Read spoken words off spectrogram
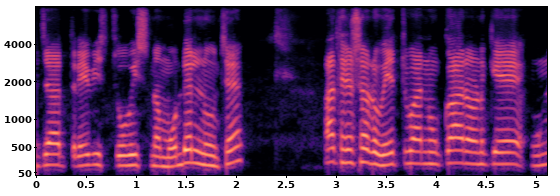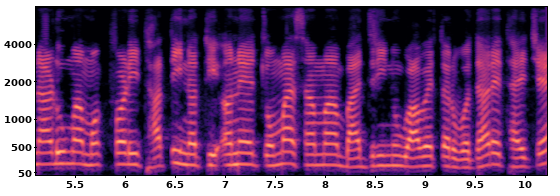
હજાર ત્રેવીસ ચોવીસના મોડેલનું છે. આ થ્રેશર વેચવાનું કારણ કે ઉનાળુમાં મગફળી થતી નથી અને ચોમાસામાં બાજરીનું વાવેતર વધારે થાય છે.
